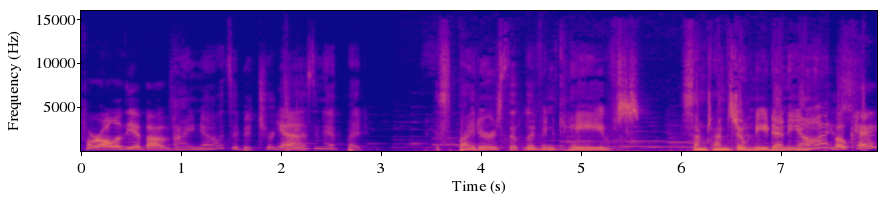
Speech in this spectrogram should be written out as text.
for all of the above. I know it's a bit tricky, Yeah. isn't it? But spiders that live in caves sometimes don't need any eyes. Okay.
